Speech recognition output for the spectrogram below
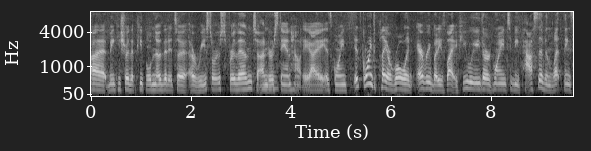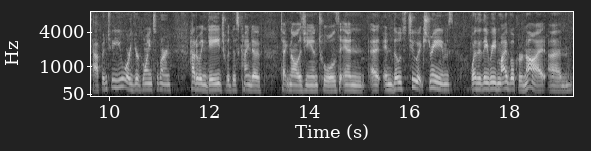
uh, making sure that people know that it's a, a resource for them to mm-hmm. understand how AI is going. It's going to play a role in everybody's life. You either are going to be passive and let things happen to you, or you're going to learn how to engage with this kind of technology and tools. And uh, and those two extremes, whether they read my book or not, um,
